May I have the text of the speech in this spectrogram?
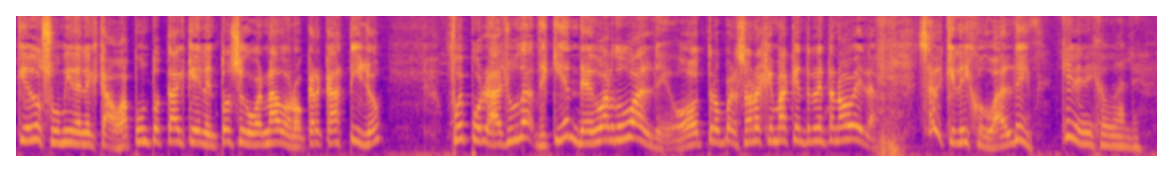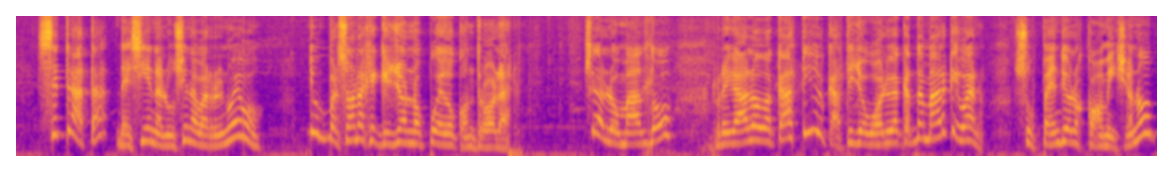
quedó sumida en el caos, a punto tal que el entonces gobernador Ocar Castillo fue por ayuda de quién? De Eduardo Dualde, otro personaje más que entra en esta novela. ¿Sabe qué le dijo Dualde? ¿Qué le dijo Dualde? Se trata, decía en alusión a Barrio Nuevo, de un personaje que yo no puedo controlar. O sea, lo mandó, regaló a Castillo, Castillo volvió a Catamarca y bueno, suspendió los comicios, ¿no?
